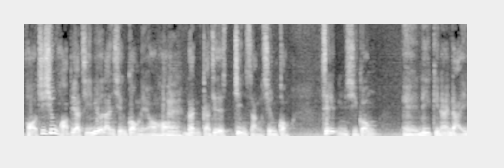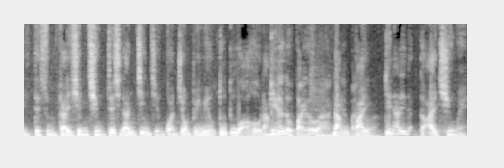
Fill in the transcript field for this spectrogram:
吼，即首画壁寺庙咱先讲咧哦吼，咱甲即个进上先讲，这毋是讲诶，你今仔来特殊改先唱，这是咱进前观众朋友拄拄啊好人。今日就摆好啊，人有摆，今仔日都爱唱诶。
